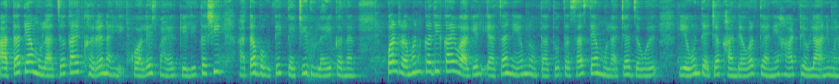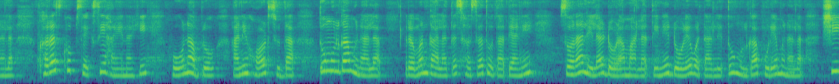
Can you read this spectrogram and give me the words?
आता त्या मुलाचं काय खरं नाही. कॉलेज बाहेर केली तशी आता बहुतेक त्याची धुलाई करणार. पण रमन कधी काय वागेल याचा नियम नव्हता. तो तसाच त्या मुलाच्या जवळ येऊन त्याच्या खांद्यावर त्याने हात ठेवला आणि म्हणाला खरंच खूप सेक्सी आहे नाही हो? ना ब्रो आणि हॉटसुद्धा तो मुलगा म्हणाला रमन गालातच हसत होता. त्याने सोनालीला डोळा मारला. तिने डोळे वटारले. तो मुलगा पुढे म्हणाला she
